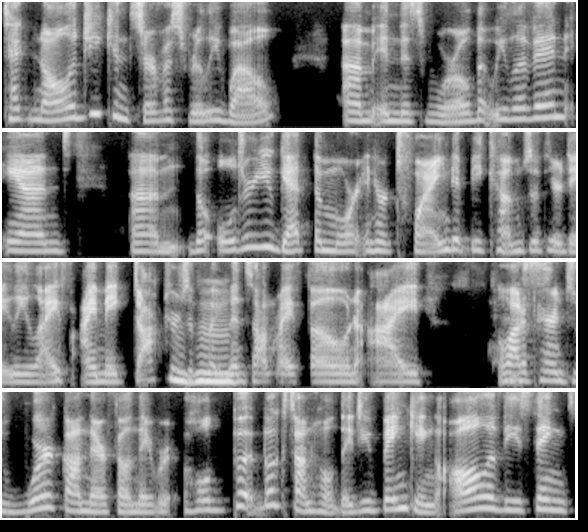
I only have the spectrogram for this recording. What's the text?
technology can serve us really well um, in this world that we live in. And um, the older you get, the more intertwined it becomes with your daily life. I make doctor's mm-hmm. appointments on my phone. I a lot of parents work on their phone. They hold books on hold. They do banking, all of these things.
